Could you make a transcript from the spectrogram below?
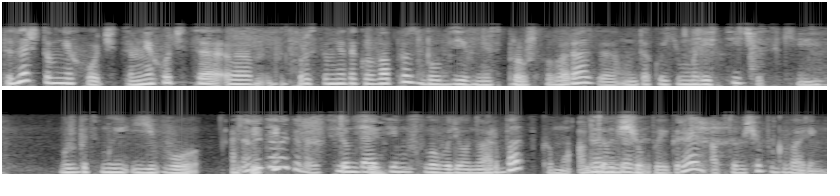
Ты знаешь, что мне хочется? Мне хочется... э, вот просто у меня такой вопрос был дивный с прошлого раза. Он такой юмористический. Может быть, мы его осветим? давай, давай, Потом дадим слово Леону Арбатскому, а Давай, потом еще давай. поиграем, а потом еще поговорим.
